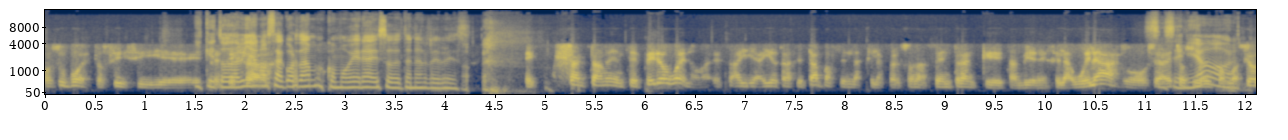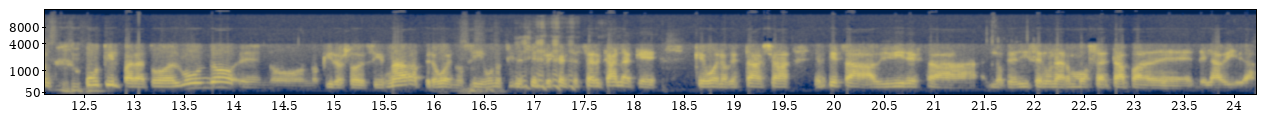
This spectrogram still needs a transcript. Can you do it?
Por supuesto, sí, sí. Eh, y que todavía nos acordamos cómo era eso de tener bebés. Exactamente, pero bueno, es, hay, hay otras etapas en las que las personas entran que también es el abuelazgo, o sea, Sí, esto es una señor. información útil para todo el mundo, eh, no, no quiero yo decir nada, pero bueno, sí, uno tiene siempre gente cercana que, que bueno, que está ya, empieza a vivir esa, lo que dicen, una hermosa etapa de, de la vida.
